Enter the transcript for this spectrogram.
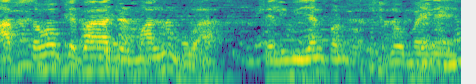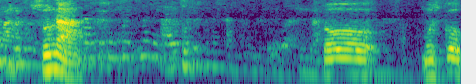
आप सबों के द्वारा जो मालूम हुआ टेलीविज़न पर जो मैंने सुना तो मुझको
